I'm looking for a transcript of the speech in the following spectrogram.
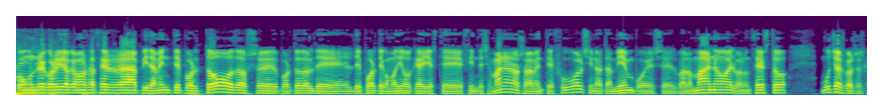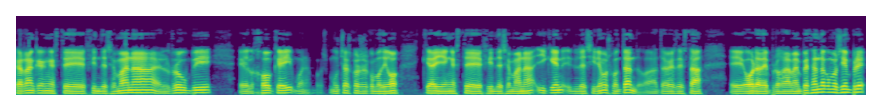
Con un recorrido que vamos a hacer rápidamente por todos, eh, por todo el, de- el deporte, como digo, que hay este fin de semana, no solamente fútbol, sino también pues el balonmano, el baloncesto, muchas cosas que arrancan este fin de semana, el rugby, el hockey, bueno, pues muchas cosas, como digo, que hay en este fin de semana y que les iremos contando a través de esta eh, hora de programa. Empezando, como siempre,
